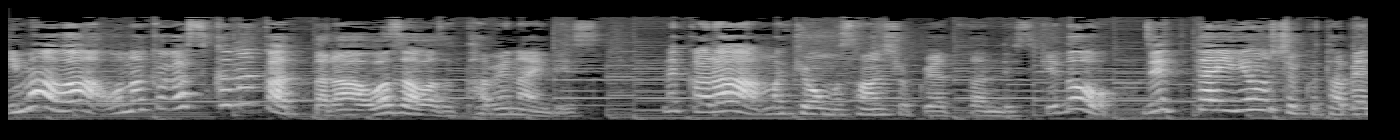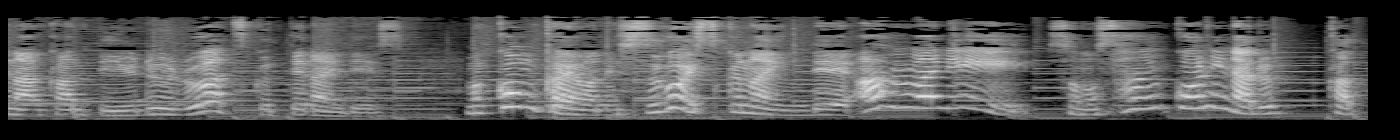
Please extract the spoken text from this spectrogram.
今はお腹が空かなかったらわざわざ食べないです。だから、まあ、今日も3食やったんですけど、絶対4食食べなあかんっていうルールは作ってないです。まあ、今回はね、すごい少ないんで、あんまり、その参考になるかって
